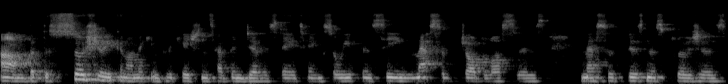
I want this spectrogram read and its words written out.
um, but the socioeconomic implications have been devastating. So we've been seeing massive job losses, massive business closures,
